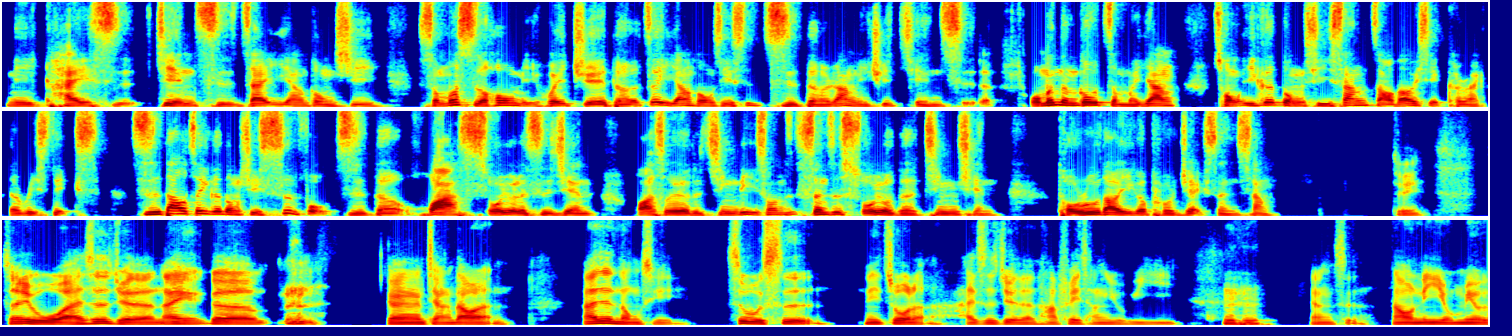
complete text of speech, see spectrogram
你开始坚持在一样东西？什么时候你会觉得这一样东西是值得让你去坚持的？我们能够怎么样从一个东西上找到一些 characteristics，知道这个东西是否值得花所有的时间、花所有的精力，甚至甚至所有的金钱投入到一个 project 身上？对，所以我还是觉得那一个刚刚讲到了那件东西是不是你做了，还是觉得它非常有意义嗯哼，这样子，然后你有没有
